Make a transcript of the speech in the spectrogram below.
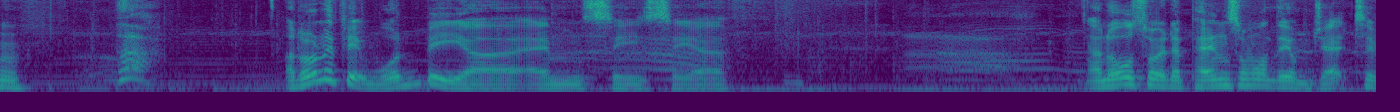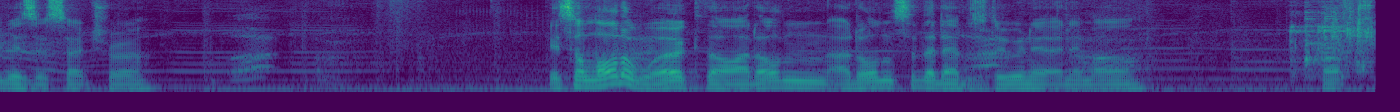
I don't know if it would be uh, MCCF. And also, it depends on what the objective is, etc. It's a lot of work, though. I don't, I don't see the devs doing it anymore. But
